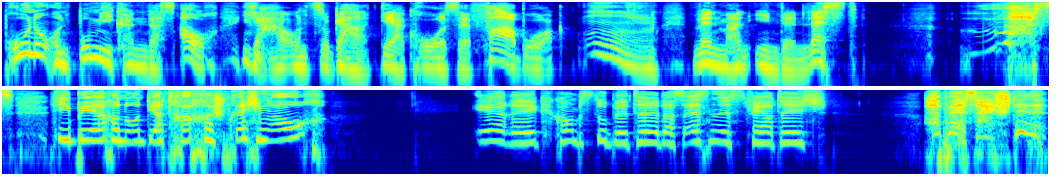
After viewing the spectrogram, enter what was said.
Bruno und Bummi können das auch, ja und sogar der große Farburg, mmh, wenn man ihn denn lässt. Was? Die Bären und der Drache sprechen auch? Erik, kommst du bitte, das Essen ist fertig. Hoppe, sei still!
